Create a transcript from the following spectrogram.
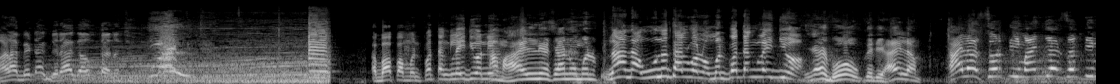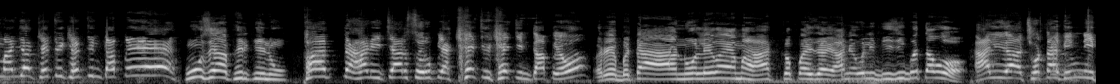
મારા બેટા ગ્રાહક આવતા નથી. આ બાપા મન પતંગ લઈ ગયો ને. આમ હાલ ને સાનું મન. ના ના હું નથી હાલવાનો મન પતંગ લઈ ગયો યાર બહુ કરી હાલ આમ. હાલો સુરતી માંજા સરતી માંજા ખેંચી ખેંચીને કાપે. હું છે આ ફિરકીનું? ફક્ત હાડી ચારસો રૂપિયા ખેંચી ખેંચીને કાપે હો. અરે બટા આ નો લેવાય એમાં હાથ કપાઈ જાય. આને ઓલી બીજી બતાવો. આલી આ છોટા ભીમની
